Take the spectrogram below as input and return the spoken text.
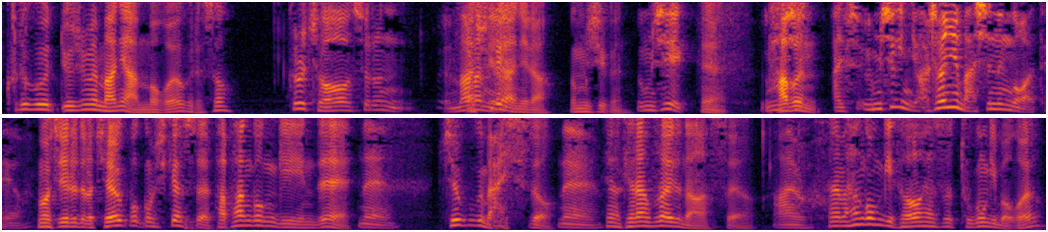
그리고 요즘에 많이 안 먹어요. 그래서 그렇죠. 술은 아, 웬만하면 술이 아니라 음식은. 음식, 예. 음식 밥은? 아니, 음식은 여전히 맛있는 것 같아요. 뭐 예를 들어 제육볶음 시켰어요. 밥 한 공기인데 네, 제육볶음이 맛있어. 네. 그냥 계란 후라이도 나왔어요. 아유, 그다음에 한 공기 더 해서 두 공기 먹어요?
